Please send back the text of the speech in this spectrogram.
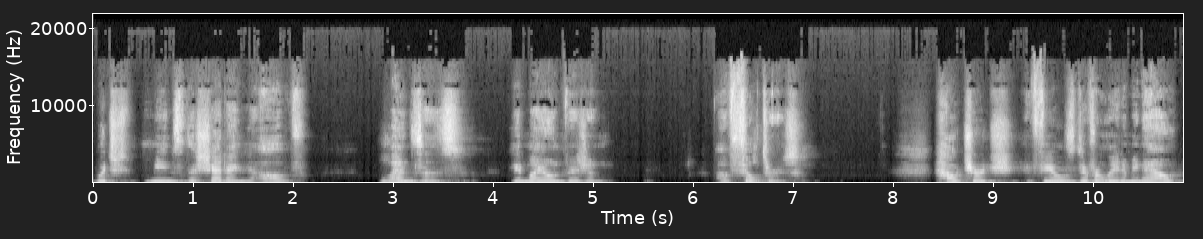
which means the shedding of lenses in my own vision, of filters how church feels differently to me now,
